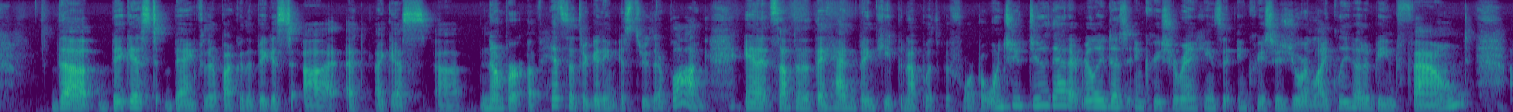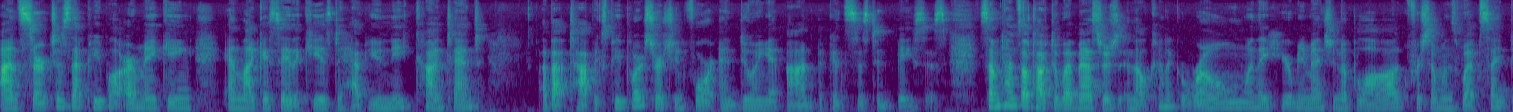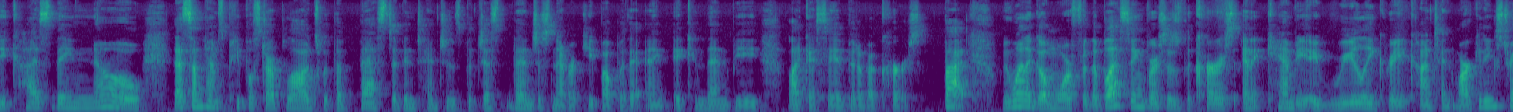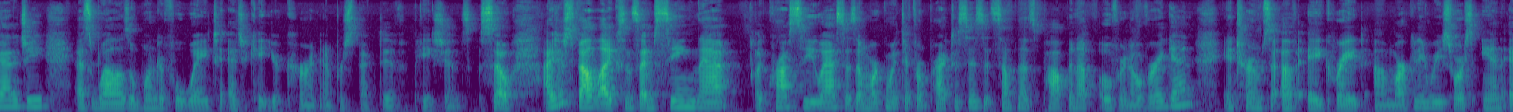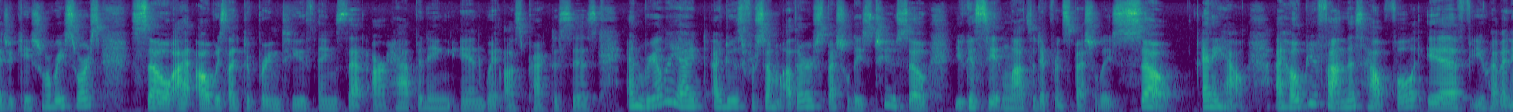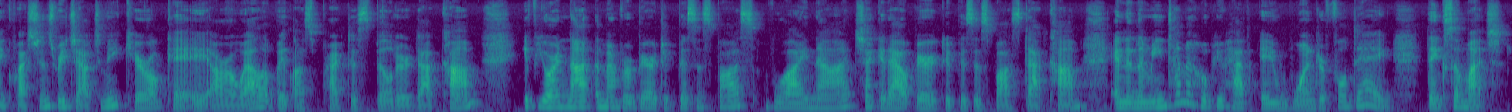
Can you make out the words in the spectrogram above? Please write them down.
the biggest bang for their buck or the biggest uh, i guess uh, number of hits that they're getting is through their blog. And it's something that they hadn't been keeping up with before. But once you do that it really does increase your rankings. It increases your likelihood of being found on searches that people are making. And like i say the key is to have unique content about topics people are searching for and doing it on a consistent basis. Sometimes I'll talk to webmasters and they'll kind of groan when they hear me mention a blog for someone's website because they know that sometimes people start blogs with the best of intentions but just then just never keep up with it and it can then be like I say a bit of a curse. But we want to go more for the blessing versus the curse, and it can be a really great content marketing strategy as well as a wonderful way to educate your current and prospective patients. So I just felt like since I'm seeing that across the US as I'm working with different practices, it's something that's popping up over and over again in terms of a great uh, marketing resource and educational resource. So I always like to bring to you things that are happening in weight loss practices. And really, I, I do this for some other specialties too. So you can see it in lots of different specialties. So Anyhow, I hope you found this helpful. If you have any questions, reach out to me, Karol, K A R O L, at weightlosspracticebuilder.com. If you are not a member of Bariatric Business Boss, why not? Check it out, bariatricbusinessboss.com. And in the meantime, I hope you have a wonderful day. Thanks so much.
